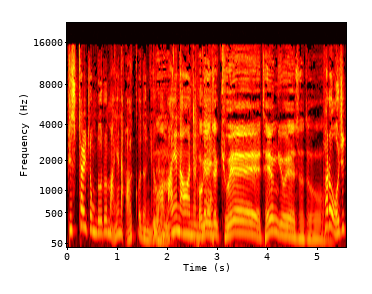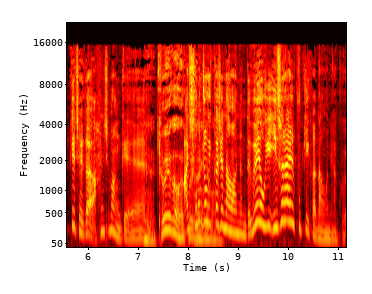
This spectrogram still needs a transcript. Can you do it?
비슷할 정도로 많이 나왔거든요. 네. 많이 나왔는데 거기 이제 교회 대형 교회에서도 바로 어저께 제가 한심한 게 예, 교회가 왜 아니 송조기까지 나왔는데 왜 여기 이스라엘 국기가 나오냐고요.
